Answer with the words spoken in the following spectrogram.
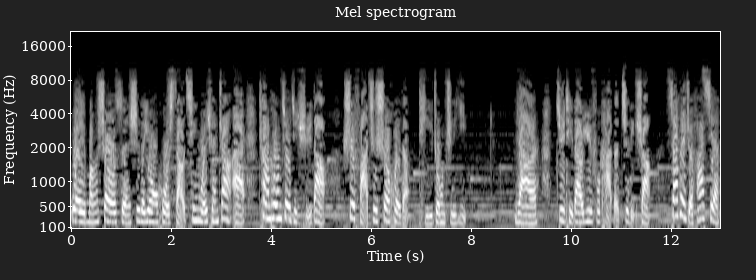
为蒙受损失的用户扫清维权障碍、畅通救济渠道，是法治社会的题中之义。然而，具体到预付卡的治理上，消费者发现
